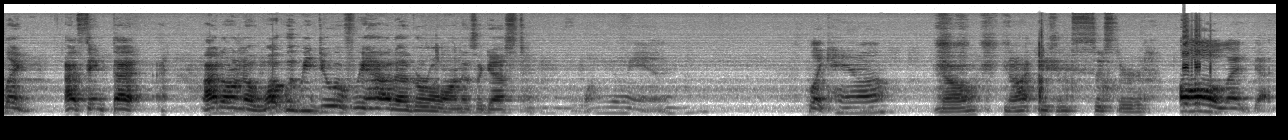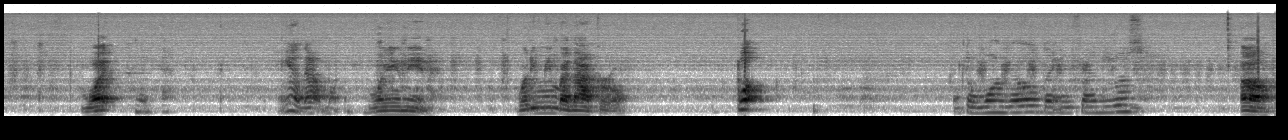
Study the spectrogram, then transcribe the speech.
like I think that I don't know what would we do if we had a girl on as a guest. What do you mean? Like Hannah? No, not Ethan's sister. Oh, like that. What? Like that. Yeah, that one. What do you mean? What do you mean by that girl? What? The one girl that you're friends with? Oh,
